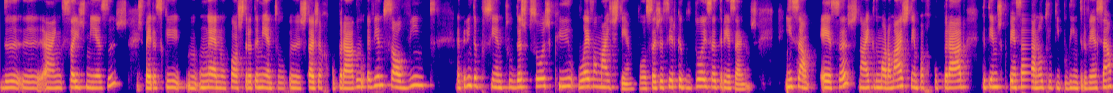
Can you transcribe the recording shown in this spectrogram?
de, uh, em 6 meses. Espera-se que um ano pós-tratamento uh, esteja recuperado, havendo só 20 a 30% das pessoas que levam mais tempo, ou seja, cerca de 2 a 3 anos. E são essas, não é, que demoram mais tempo a recuperar, que temos que pensar noutro tipo de intervenção,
